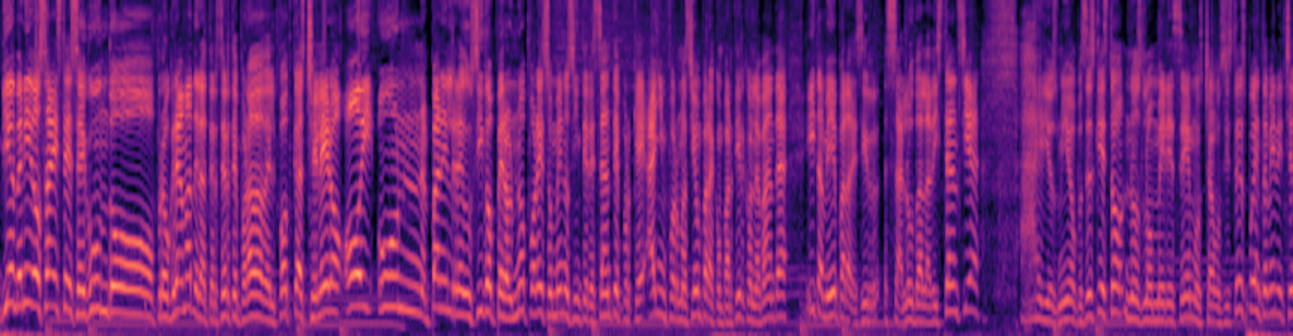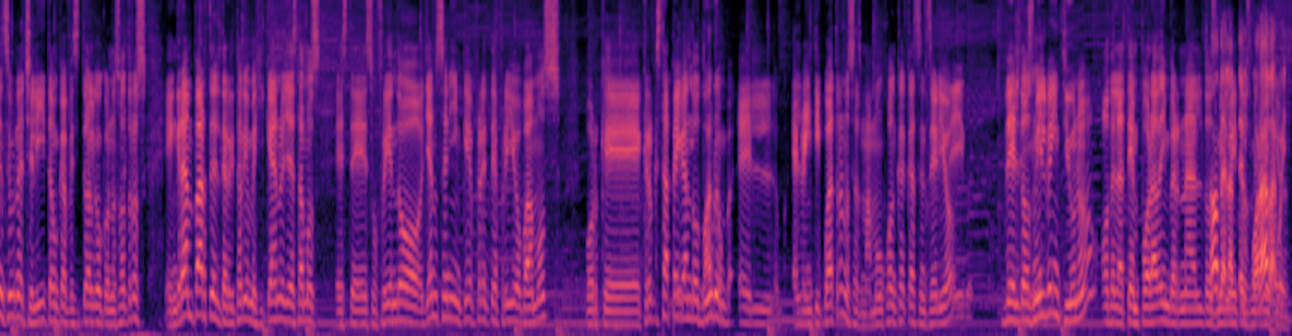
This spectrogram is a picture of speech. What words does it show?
Bienvenidos a este segundo programa de la tercera temporada del podcast Chelero. Hoy un panel reducido, pero no por eso menos interesante, porque hay información para compartir con la banda y también para decir salud a la distancia. Ay, Dios mío, pues es que esto nos lo merecemos, chavos. Si ustedes pueden también échense una chelita, un cafecito, algo con nosotros. En gran parte del territorio mexicano ya estamos este, sufriendo, ya no sé ni en qué frente frío vamos. Porque creo que está pegando duro el, el 24, no seas mamón, Juan Cacas, ¿en serio? Sí, güey. ¿Del 2021 o de la temporada invernal 2020? No, de la temporada, güey.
